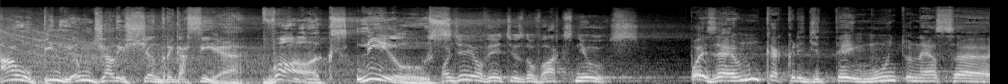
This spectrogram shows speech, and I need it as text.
A opinião de Alexandre Garcia. Vox News. Bom dia, ouvintes do Vox News. Pois é, eu nunca acreditei muito nessa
